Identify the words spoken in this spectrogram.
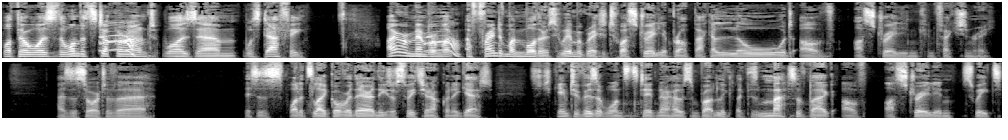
But there was the one that stuck Oh. around was um was Daffy. I remember my, Oh. a friend of my mother's who immigrated to Australia brought back a load of Australian confectionery as a sort of a this is what it's like over there and these are sweets you're not going to get. So she came to visit once and stayed in our house and brought like, like this massive bag of Australian sweets.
